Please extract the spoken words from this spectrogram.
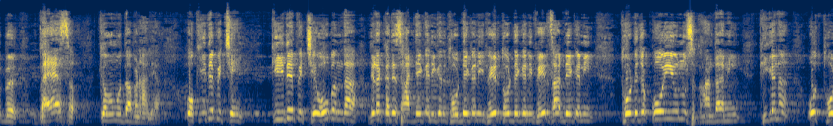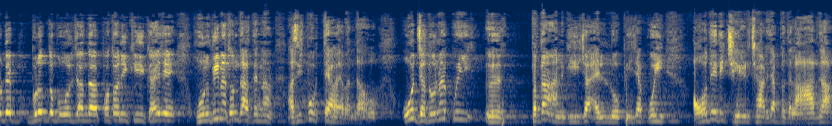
ਬਹਿਸ ਕਿਉਂ ਮੁੱਦਾ ਬਣਾ ਲਿਆ? ਉਹ ਕਿਹਦੇ ਪਿੱਛੇ? ਕਿਹਦੇ ਪਿੱਛੇ ਉਹ ਬੰਦਾ ਜਿਹੜਾ ਕਦੇ ਸਾਡੇ ਕਨੀ ਕਦੇ ਤੁਹਾਡੇ ਕਨੀ ਫੇਰ ਤੁਹਾਡੇ ਕਨੀ ਫੇਰ ਸਾਡੇ ਕਨੀ ਤੁਹਾਡੇ ਚ ਕੋਈ ਉਹਨੂੰ ਸਿਖਾਉਂਦਾ ਨਹੀਂ। ਠੀਕ ਹੈ ਨਾ? ਉਹ ਤੁਹਾਡੇ ਵਿਰੁੱਧ ਬੋਲ ਜਾਂਦਾ ਪਤਾ ਨਹੀਂ ਕੀ ਕਹੇ ਜੇ। ਹੁਣ ਵੀ ਮੈਂ ਤੁਹਾਨੂੰ ਦੱਸ ਦਿੰਨਾ ਅਸੀਂ ਭੁਗਤਿਆ ਹੋਇਆ ਬੰਦਾ ਉਹ। ਉਹ ਜਦੋਂ ਨਾ ਕੋਈ ਅਹ, ਪ੍ਰਧਾਨਗੀ ਜਾਂ ਐਲਓਪੀ ਜਾਂ ਕੋਈ ਅਹੁਦੇ ਦੀ ਛੇੜਛਾੜ ਜਾਂ ਬਦਲਾਅ ਦਾ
